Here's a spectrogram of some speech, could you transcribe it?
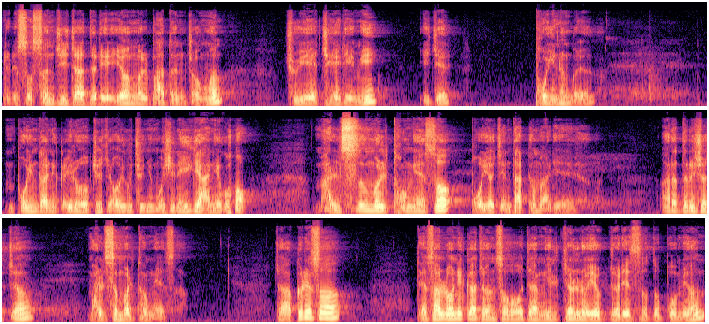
그래서 선지자들이 영을 받은 종은 주의 재림이 이제 보이는 거예요 보인다니까 이렇게 어이구 주님 오시네 이게 아니고 말씀을 통해서 보여진다 그 말이에요. 알아들으셨죠? 말씀을 통해서. 자, 그래서 데살로니가 전서 5장 1절로 6절에서도 보면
